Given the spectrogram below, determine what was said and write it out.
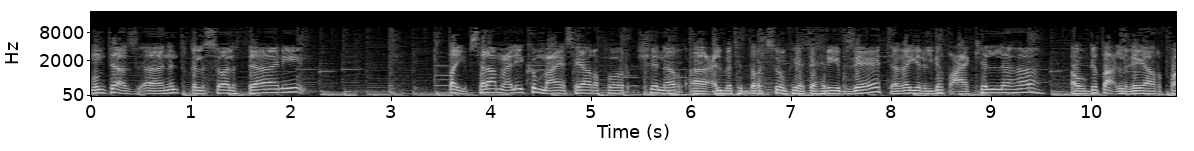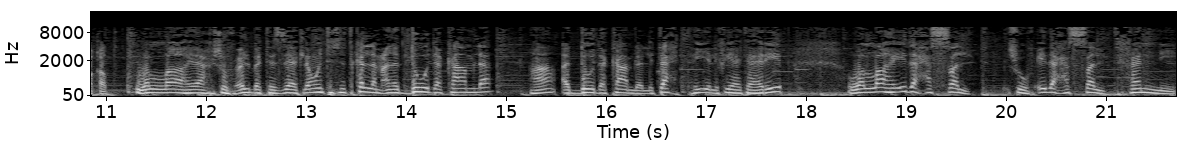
ممتاز. آه ننتقل للسؤال الثاني. طيب السلام عليكم. معايا سيارة Fortuner آه علبة الدركسون فيها تهريب زيت. أغير القطعة كلها أو قطع الغيار فقط؟ والله يا أخي شوف علبة الزيت لو أنت تتكلم عن الدودة كاملة ها الدودة كاملة اللي تحت هي اللي فيها تهريب والله إذا حصلت شوف إذا حصلت فني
